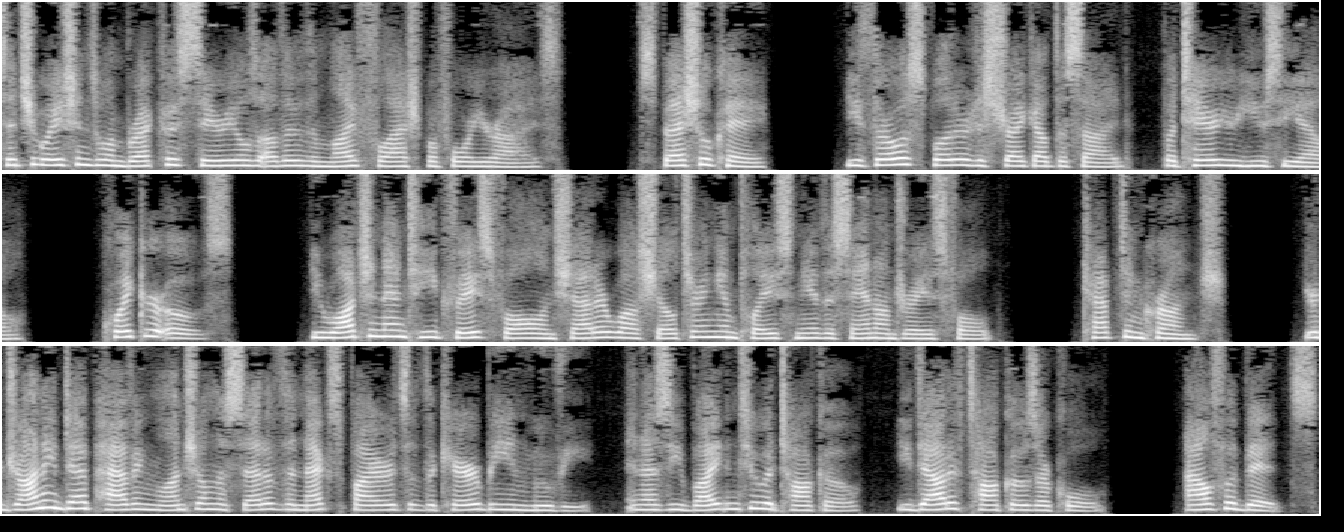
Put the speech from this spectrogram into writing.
Situations when breakfast cereals other than life flash before your eyes. Special K. You throw a splitter to strike out the side, but tear your UCL. Quaker Oh's. You watch an antique vase fall and shatter while sheltering in place near the San Andreas Fault. Captain Crunch. You're Johnny Depp having lunch on the set of the next Pirates of the Caribbean movie, and as you bite into a taco, you doubt if tacos are cool. Alpha Bits.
